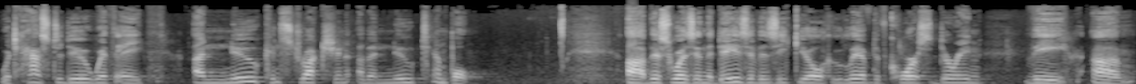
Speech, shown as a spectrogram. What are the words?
which has to do with a, a new construction of a new temple. Uh, this was in the days of Ezekiel, who lived, of course, during the, um,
